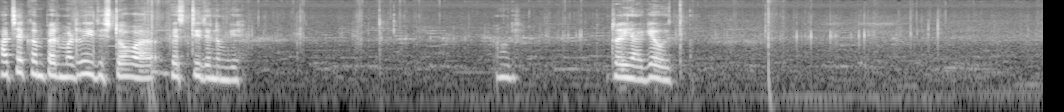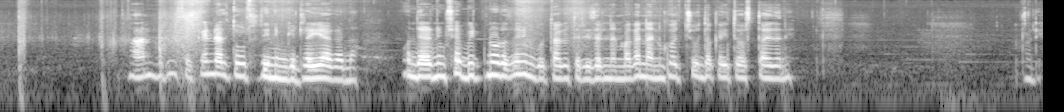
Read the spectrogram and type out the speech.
ಆಚೆ ಕಂಪೇರ್ ಮಾಡಿದ್ರೆ ಇದೆಷ್ಟೋ ಬೆಸ್ಟ್ ಇದೆ ನಮಗೆ. ನೋಡಿ ಡ್ರೈ ಆಗೇ ಹೋಯ್ತು. ನಾನು ಬರೀ ಸೆಕೆಂಡಲ್ಲಿ ತೋರಿಸಿದ್ದೀನಿ ನಿಮಗೆ ಡ್ರೈ ಆಗೋದನ್ನ ಒಂದೆರಡು ನಿಮಿಷ ಬಿಟ್ಟು ನೋಡಿದ್ರೆ ನಿಮ್ಗೆ ಗೊತ್ತಾಗುತ್ತೆ ರಿಸಲ್ಟ್ ನನ್ನ ಮಗ ನನಗೂ ಹಚ್ಚು ಅಂತ ಕೈ ತೋರಿಸ್ತಾ ಇದ್ದಾನೆ. ನೋಡಿ.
